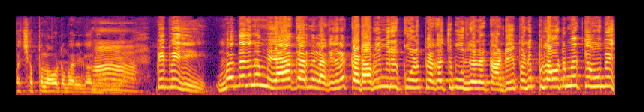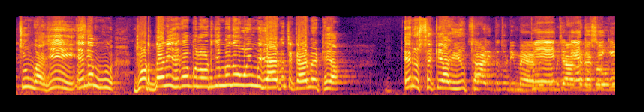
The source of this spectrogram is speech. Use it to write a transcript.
ਅੱਛਾ ਪਲਾਟ ਬਾਰੇ ਗੱਲ ਹੋ ਰਹੀ। ਹੈ ਬੀਬੀ ਜੀ ਮੈਂ ਤਾਂ ਇਹਦੇ ਨਾਲ ਮਜ਼ਾਕ ਕਰਨ ਲੱਗ ਜਾਣਾ ਕੜਾ ਵੀ ਮੇਰੇ ਕੋਲ ਪੈਗਾ ਚਬੂਲੇ ਵਾਲੇ ਕਾਂਟੇ ਹੀ ਪੈਣੇ ਪਲਾਟ ਮੈਂ ਕਿਉਂ ਵੇਚੂੰਗਾ ਜੀ ਇਹਦੇ ਜੁੜਦਾ ਨਹੀਂ ਹੈਗਾ ਪਲਾਟ ਜੀ ਮੈਂ ਤਾਂ ਉਹੀ ਮਜ਼ਾਕ ਚ ਕਹਿ ਬੈਠਿਆ ਇਹ ਰੁੱਸ ਕੇ ਆ ਗਈ ਉੱਥੇ ਸਾਲੀ ਤਾਂ ਤੁਹਾਡੀ ਮੈਂ ਵੇਚ ਮੈਨੂੰ ਮਜ਼ਾਕ ਕੇ ਕਰਿਆ ਤੁਸੀਂ ਕਰੋ, ਕੀ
